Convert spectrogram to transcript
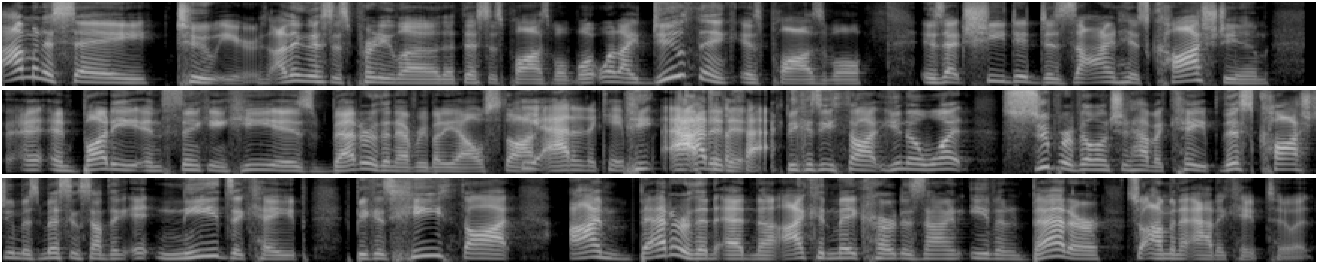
I'm going to say two ears. I think this is pretty low that this is plausible. But what I do think is plausible is that she did design his costume. And, and Buddy, in thinking he is better than everybody else, thought he added a cape he added it fact. because he thought, you know what, supervillain should have a cape. This costume is missing something. It needs a cape because he thought I'm better than Edna. I could make her design even better, so I'm going to add a cape to it.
